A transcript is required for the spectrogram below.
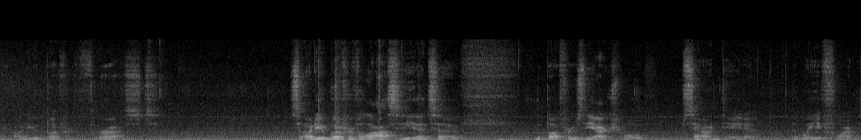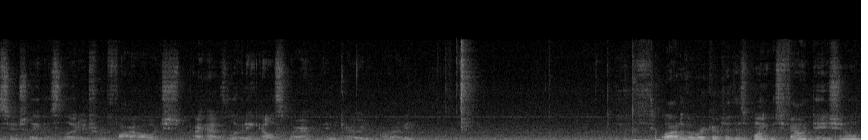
And audio buffer thrust. So audio buffer velocity, that's a, the buffer is the actual sound data, the waveform essentially that's loaded from file, which I have loading elsewhere in code already. A lot of the work up to this point was foundational.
